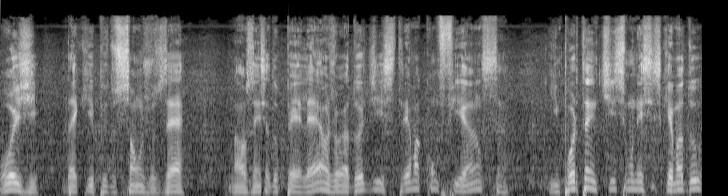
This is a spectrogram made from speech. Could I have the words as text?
hoje da equipe do São José, na ausência do Pelé, é um jogador de extrema confiança, importantíssimo nesse esquema do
